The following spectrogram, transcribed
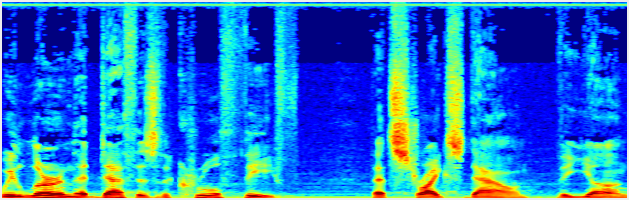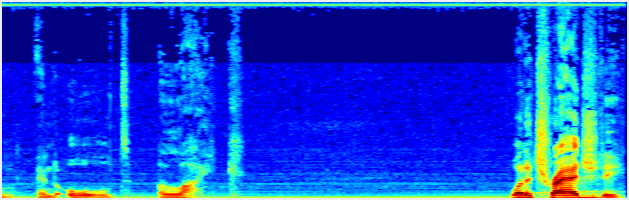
we learn that death is the cruel thief that strikes down the young and old alike. What a tragedy.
